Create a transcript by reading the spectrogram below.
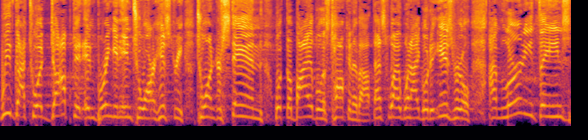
We've got to adopt it and bring it into our history to understand what the Bible is talking about. That's why when I go to Israel, I'm learning things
